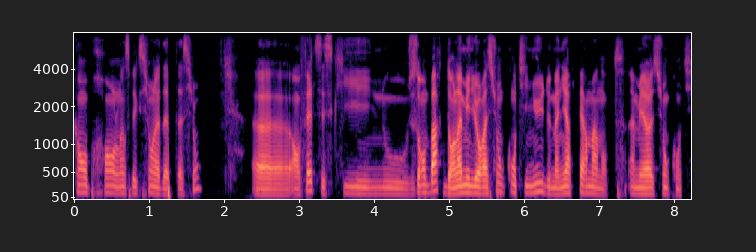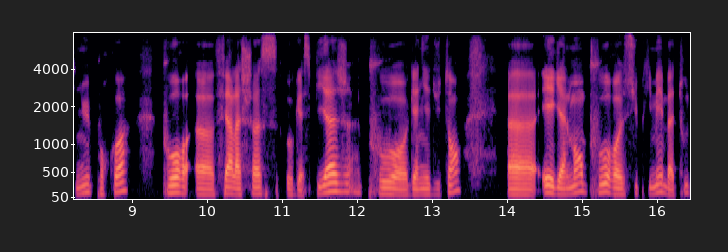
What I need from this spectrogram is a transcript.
quand on prend l'inspection et l'adaptation, en fait, c'est ce qui nous embarque dans l'amélioration continue de manière permanente. Amélioration continue, pourquoi? Pour faire la chasse au gaspillage, pour gagner du temps et également pour supprimer bah, tout,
